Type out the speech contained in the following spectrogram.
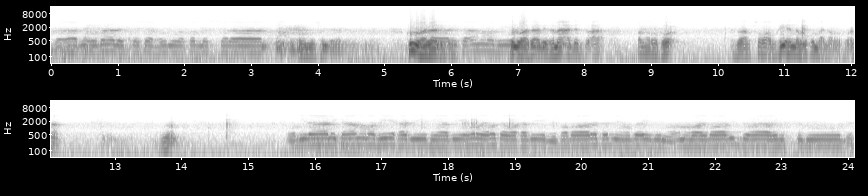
السابع بعد التشهد وقبل السلام. اللهم صل على كلها ثابتة. كلها ثابتة ما عدا الدعاء قبل الركوع. فالصواب فيه أنه يكون بعد الركوع نعم. نعم. وبذلك أمر في حديث أبي هريرة وحديث فضالة بن عبيد وأمر أيضا بالدعاء في السجود.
